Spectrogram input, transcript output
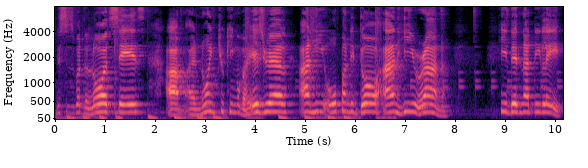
This is what the Lord says. Um, I anoint you king over Israel. And he opened the door and he ran. He did not delay.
